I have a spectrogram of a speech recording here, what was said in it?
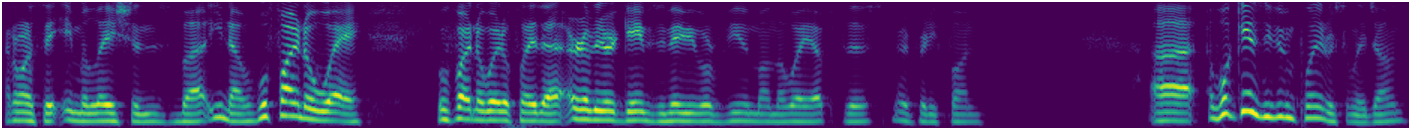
I don't want to say emulations, but you know, we'll find a way. We'll find a way to play that earlier games and maybe we'll review them on the way up to this. They're pretty fun. Uh, what games have you been playing recently, John?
